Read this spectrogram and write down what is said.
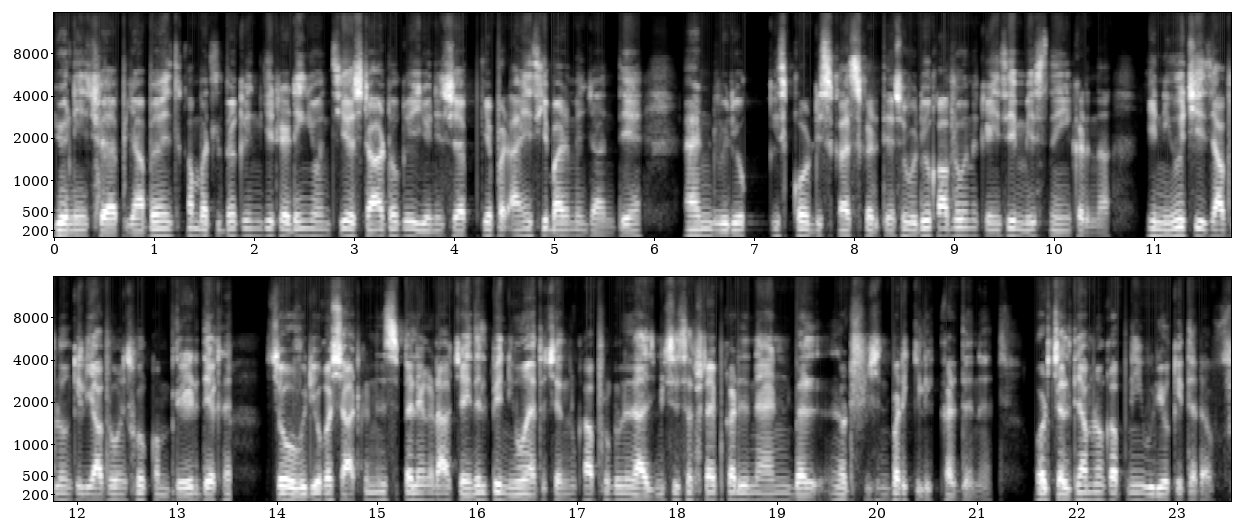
यूनिस्वैप यहाँ पे इसका मतलब है कि इनकी ट्रेडिंग जो सी स्टार्ट हो गई यूनिस्वैप के, पर आए इसके बारे में जानते हैं एंड वीडियो इसको डिस्कस करते हैं। सो वीडियो को आप लोगों ने कहीं से मिस नहीं करना। ये न्यू चीज़ आप लोगों के लिए आप लोगों इसको कंप्लीट देखना सो वीडियो को स्टार्ट करने से पहले अगर आप चैनल पे न्यू है तो चैनल को आप लोगों ने लाजमी से सब्सक्राइब कर देना एंड बेल नोटिफिकेशन पर क्लिक कर देना और चलते हम लोग अपनी वीडियो की तरफ़।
